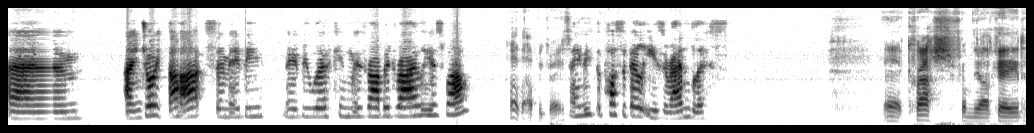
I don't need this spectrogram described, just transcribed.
Um, I enjoyed that, so maybe maybe working with Rabid Riley as well. Oh, that'd be great. Maybe the possibilities are endless. Uh, Crash from the arcade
